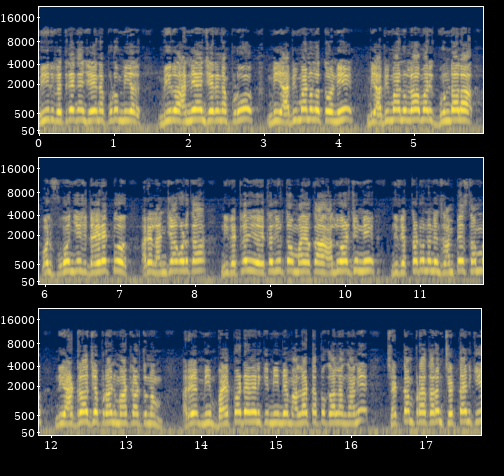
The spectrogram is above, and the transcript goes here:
మీరు వ్యతిరేకం చేయనప్పుడు మీ మీరు అన్యాయం చేరినప్పుడు మీ అభిమానులతోని మీ అభిమానుల మరి గుండాల వాళ్ళు ఫోన్ చేసి డైరెక్ట్ అరే లంజా కొడుక నీవు ఎట్లా ఎట్లా చూడతావు మా యొక్క అల్లు అర్జున్ని నువ్వు ఎక్కడున్నా నేను చంపేస్తాం. నీ అడ్రస్ చెప్పరా అని మాట్లాడుతున్నాం. అరే మేము భయపడడానికి మేము అల్లాటప్పగలం కానీ చట్టం ప్రకారం చట్టానికి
